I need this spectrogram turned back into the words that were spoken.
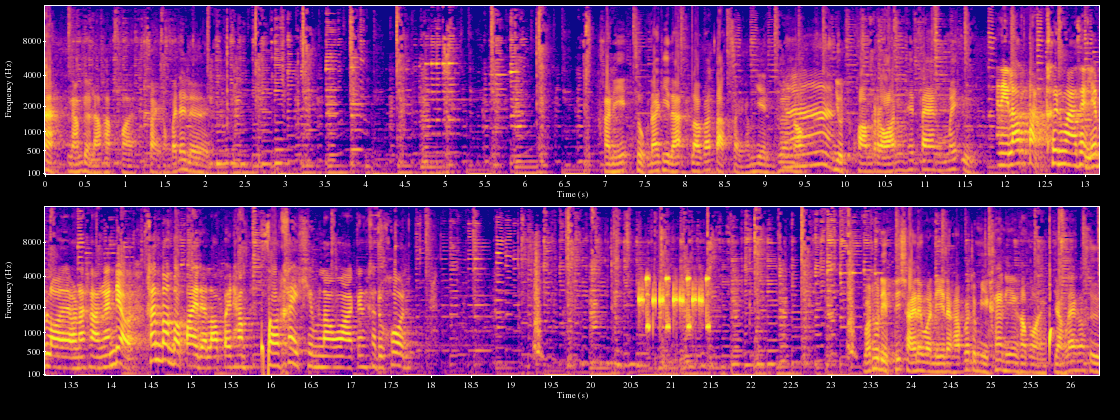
อะ น้ำเดือดแล้วครับพลอยใส่ลงไปได้เลย คราวนี้สุกได้ที่แล้วเราก็ตักใส่น้ำเย็นเพื่อเนาะอ่า หยุดความร้อนให้แป้งไม่อืด อันนี้เราตักขึ้นมาเสร็จเรียบร้อยแล้วนะคะ งั้นเดี๋ยวขั้นตอนต่อไปเดี๋ยวเราไปทำซอสไข่เค็มลาวากันค่ะทุกคน วัตถุดิบที่ใช้ในวันนี้นะครับ ก็จะมีแค่นี้ครับพลอยอย่างแรกก็คือ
